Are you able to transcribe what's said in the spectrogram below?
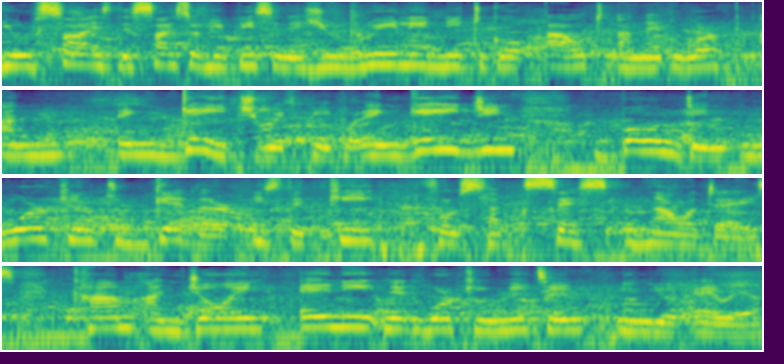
your size, the size of your business, you really need to go out and network and engage with people. Engaging, bonding, working together is the key for success nowadays. Come and join any networking meeting in your area.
